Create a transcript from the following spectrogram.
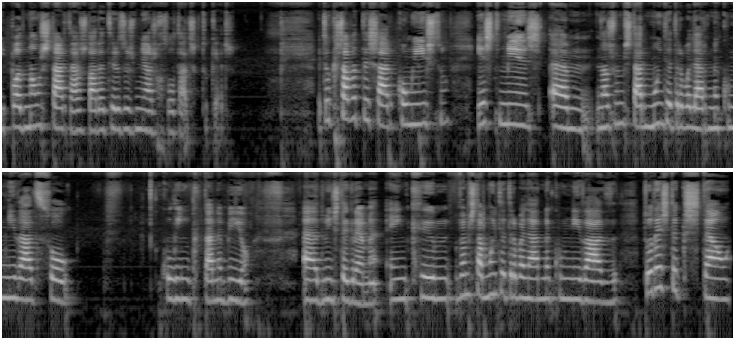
e pode não estar-te a ajudar a ter os melhores resultados que tu queres. Então, gostava de deixar com isto este mês um, nós vamos estar muito a trabalhar na comunidade Soul, com o link que está na bio uh, do Instagram, em que vamos estar muito a trabalhar na comunidade toda esta questão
